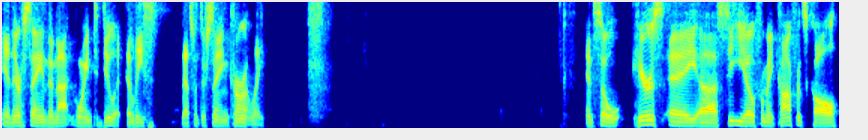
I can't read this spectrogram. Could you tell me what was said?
And they're saying they're not going to do it. At least that's what they're saying currently. And so here's a uh, CEO from a conference call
